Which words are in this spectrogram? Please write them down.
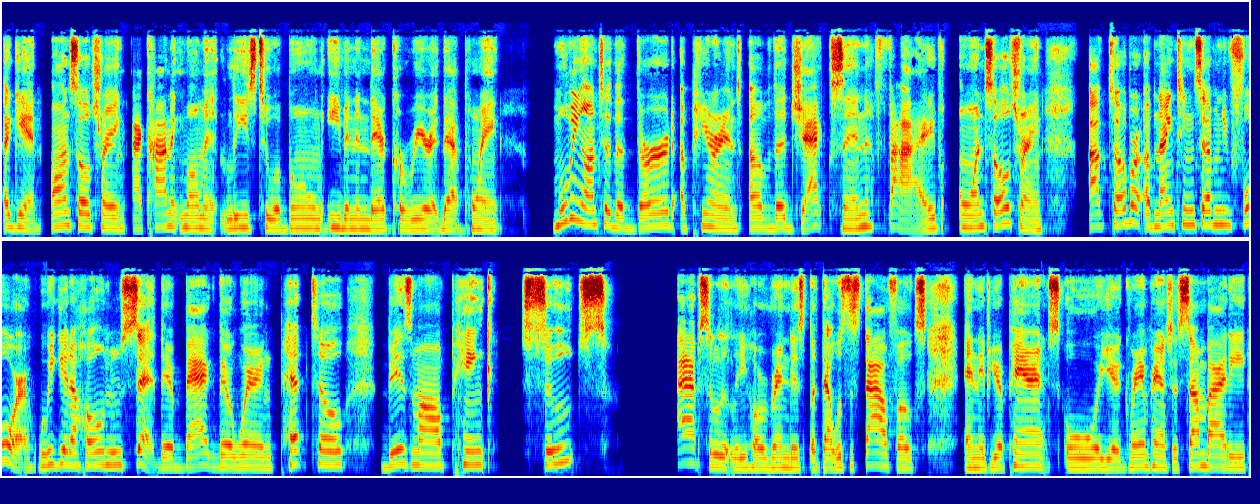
again, on Soul Train, iconic moment leads to a boom even in their career at that point. Moving on to the third appearance of the Jackson Five on Soul Train. October of 1974, we get a whole new set. They're back. They're wearing Pepto Bismol pink suits. Absolutely horrendous, but that was the style, folks. And if your parents or your grandparents or somebody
